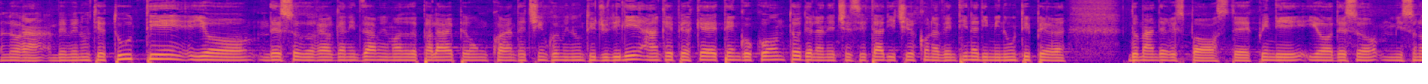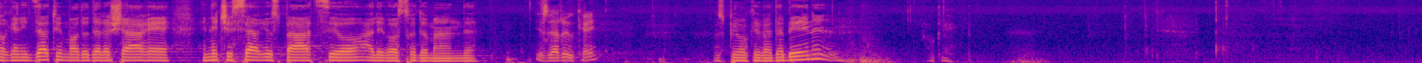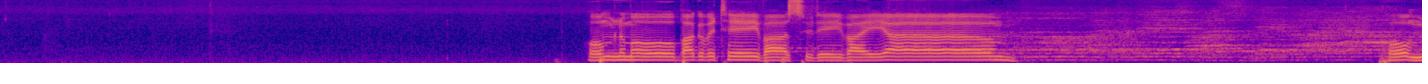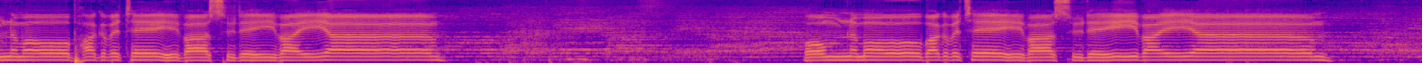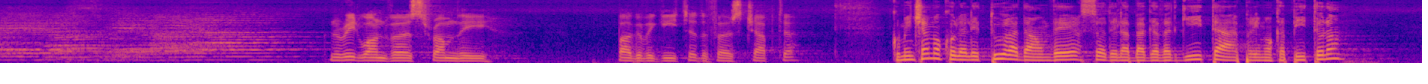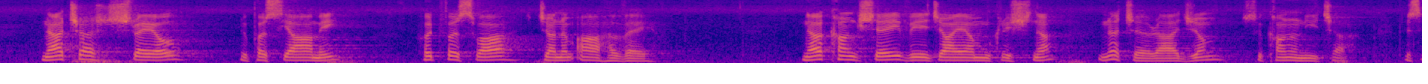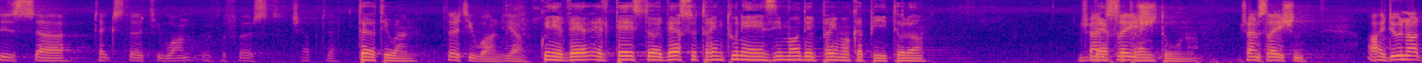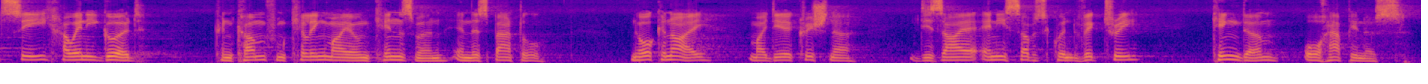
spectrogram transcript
Allora, benvenuti a tutti. Io adesso vorrei organizzarmi in modo da parlare per un 45 minuti giù di lì, anche perché tengo conto della necessità di circa una ventina di minuti per domande e risposte. Quindi io adesso mi sono organizzato in modo da lasciare il necessario spazio alle vostre domande. Is that okay? Spero che vada bene. Okay. Om Namo Bhagavate Vasudevaya. Om Namo Bhagavate Vasudevaya. Om Namo Bhagavate Vasudevaya. I'm going to read one verse from the Bhagavad Gita, the first chapter. Cominciamo con la lettura da un verso della Bhagavad Gita, primo capitolo. Nacha Shreyo Nupasyami Hutvaswa Janam Ahave. Na Kankshe Vijayam Krishna Nacha Rajam Sukhananicha. This is uh, text 31 of the first chapter. 31. 31, yeah. Quindi il, ver- il testo è il verso trentunesimo del primo capitolo. Verso Translation. 31. Translation I do not see how any good can come from killing my own kinsman in this battle, nor can I, my dear Krishna, desire any subsequent victory, kingdom, or happiness.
